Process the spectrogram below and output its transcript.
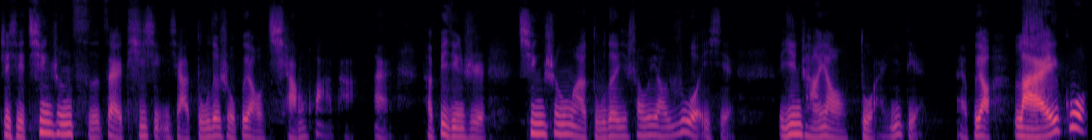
这些轻声词，再提醒一下，读的时候不要强化它。哎，它毕竟是轻声嘛，读的稍微要弱一些，音长要短一点。哎，不要来过，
